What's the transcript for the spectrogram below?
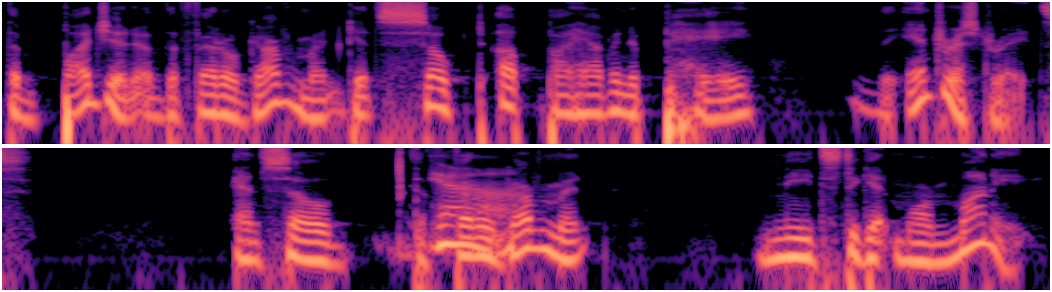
the budget of the federal government gets soaked up by having to pay the interest rates. And so the federal government needs to get more money.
